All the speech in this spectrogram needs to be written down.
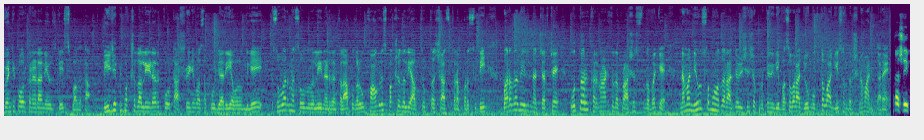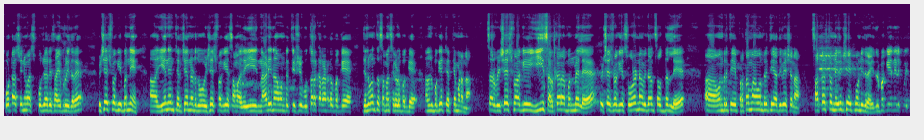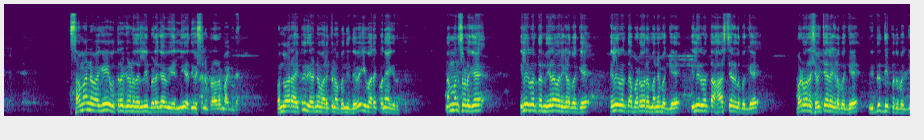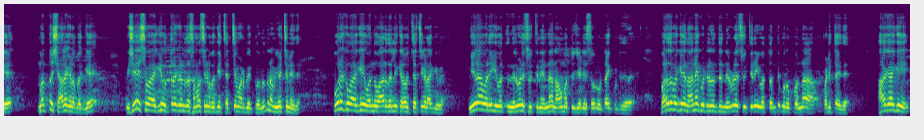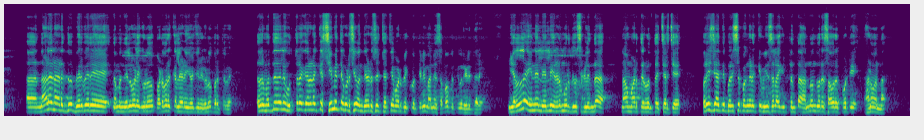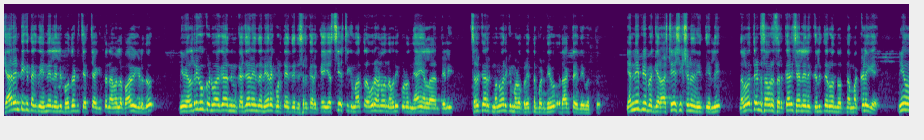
Twenty four Kannada ನ್ಯೂಸ್ಗೆ ಸ್ವಾಗತ. BJP ಪಕ್ಷದ ಲೀಡರ್ ಕೋಟಾ ಶ್ರೀನಿವಾಸ ಪೂಜಾರಿ ಅವರೊಂದಿಗೆ ಸುವರ್ಣಸೌಧದಲ್ಲಿ ನಡೆದ ಕಲಾಪಗಳು ಕಾಂಗ್ರೆಸ್ ಪಕ್ಷದಲ್ಲಿ ಅತೃಪ್ತ ಶಾಸಕರ ಪರಿಸ್ಥಿತಿ, ಬರದ ಮೇಲಿನ ಚರ್ಚೆ, ಉತ್ತರ ಕರ್ನಾಟಕದ ಪ್ರಾಶಸ್ತ್ಯದ ಬಗ್ಗೆ ನಮ್ಮ ನ್ಯೂಸ್ ಸಮೂಹದ ರಾಜ್ಯ ವಿಶೇಷ ಪ್ರತಿನಿಧಿ ಬಸವರಾಜು ಮುಕ್ತವಾಗಿ ಸಂದರ್ಶನ ಮಾಡಿದ್ದಾರೆ. ಶ್ರೀ ಕೋಟಾ ಶ್ರೀನಿವಾಸ ಪೂಜಾರಿ ಸಾಹೇಬರು ಇದ್ದಾರೆ. ವಿಶೇಷವಾಗಿ ಬನ್ನಿ ಏನೇನು ಚರ್ಚೆ ನಡೆದವು, ವಿಶೇಷವಾಗಿ ಈ ನಾಡಿನ ಒಂದು ರೀತಿ ಉತ್ತರ ಕರ್ನಾಟಕದ ಬಗ್ಗೆ, ಜಲವಂತ ಸಮಸ್ಯೆಗಳ ಬಗ್ಗೆ, ಅದ್ರ ಬಗ್ಗೆ ಚರ್ಚೆ ಮಾಡೋಣ. ಸರ್, ವಿಶೇಷವಾಗಿ ಈ ಸರ್ಕಾರ ಬಂದ್ಮೇಲೆ, ವಿಶೇಷವಾಗಿ ಸುವರ್ಣ ವಿಧಾನಸೌಧದಲ್ಲಿ ಒಂದ್ ರೀತಿ ಪ್ರಥಮ ಒಂದ್ ರೀತಿ ಅಧಿವೇಶನ ಸಾಕಷ್ಟು ನಿರೀಕ್ಷೆ ಇಟ್ಕೊಂಡಿದ್ರೆ ಇದ್ರ ಬಗ್ಗೆ ಏನ್ ಸಾಮಾನ್ಯವಾಗಿ ಉತ್ತರ ಕನ್ನಡದಲ್ಲಿ ಬೆಳಗಾವಿಯಲ್ಲಿ ಅಧಿವೇಶನ ಪ್ರಾರಂಭ ಆಗಿದೆ. ಒಂದು ವಾರ ಆಯ್ತು, ಇದು ಎರಡನೇ ವಾರಕ್ಕೆ ನಾವು ಬಂದಿದ್ದೇವೆ, ಈ ವಾರಕ್ಕೆ ಕೊನೆಯಾಗಿರುತ್ತೆ ನಮ್ಮ ಮನಸ್ಸೊಳಗೆ ಇಲ್ಲಿರುವಂಥ ನೀರಾವರಿಗಳ ಬಗ್ಗೆ ಇಲ್ಲಿರುವಂಥ ಬಡವರ ಮನೆ ಬಗ್ಗೆ ಇಲ್ಲಿರುವಂಥ ಹಾಸ್ಟೆಲ್ಗಳ ಬಗ್ಗೆ, ಬಡವರ ಶೌಚಾಲಯಗಳ ಬಗ್ಗೆ, ವಿದ್ಯುತ್ ದೀಪದ ಬಗ್ಗೆ, ಮತ್ತು ಶಾಲೆಗಳ ಬಗ್ಗೆ ವಿಶೇಷವಾಗಿ ಉತ್ತರ ಕನ್ನಡದ ಸಮಸ್ಯೆಗಳ ಬಗ್ಗೆ ಚರ್ಚೆ ಮಾಡಬೇಕು ಅನ್ನೋದು ನಮ್ಮ ಯೋಚನೆ ಇದೆ. ಪೂರಕವಾಗಿ ಒಂದು ವಾರದಲ್ಲಿ ಕೆಲವು ಚರ್ಚೆಗಳಾಗಿವೆ. ನೀರಾವರಿಗೆ ಇವತ್ತು ನಿಲುವಳಿ ಸೂಚನೆಯನ್ನ ನಾವು ಮತ್ತು ಜೆ ಡಿ ಎಸ್ ಅವರು ಒಟ್ಟಾಗಿ ಕೊಟ್ಟಿದ್ದೇವೆ. ಬರದ ಬಗ್ಗೆ ನಾನೇ ಕೊಟ್ಟಿರುವಂತಹ ನಿಲುವಳಿ ಸೂಚನೆ ಇವತ್ತು ಅಂತಿಮ ರೂಪವನ್ನ ಪಡಿತಾ ಇದೆ. ಹಾಗಾಗಿ ನಾಳೆ ನಾಡಿದ್ದು ಬೇರೆ ಬೇರೆ ನಮ್ಮ ನಿಲುವಳಿಗಳು, ಬಡವರ ಕಲ್ಯಾಣ ಯೋಜನೆಗಳು ಬರ್ತವೆ. ಅದರ ಮಧ್ಯದಲ್ಲಿ ಉತ್ತರ ಕನ್ನಡಕ್ಕೆ ಸೀಮಿತಗೊಳಿಸಿ ಒಂದೆರಡು ಸಲ ಚರ್ಚೆ ಮಾಡಬೇಕು ಅಂತೇಳಿ ಮಾನ್ಯ ಸಭಾಪತಿಯವರು ಹೇಳಿದ್ದಾರೆ. ಎಲ್ಲ ಹಿನ್ನೆಲೆಯಲ್ಲಿ ಎರಡು ಮೂರು ದಿವಸಗಳಿಂದ ನಾವು ಮಾಡ್ತಿರುವಂತಹ ಚರ್ಚೆ. ಪರಿಶಿಷ್ಟ ಜಾತಿ ಪರಿಶಿಷ್ಟ ಪಂಗಡಕ್ಕೆ ಮೀಸಲಾಗಿಟ್ಟಂತ ಹನ್ನೊಂದೂವರೆ ಸಾವಿರ ಕೋಟಿ ಹಣವನ್ನ ಗ್ಯಾರಂಟಿಗೆ ತೆಗೆದ ಹಿನ್ನೆಲೆಯಲ್ಲಿ ಬಹುದೊಡ್ಡ ಚರ್ಚೆ ಆಗಿತ್ತು. ನಾವೆಲ್ಲ ಬಾವಿಗಿಳಿದು ನೀವು ಎಲ್ರಿಗೂ ಕೊಡುವಾಗ ನಿಮ್ಮ ಖಜಾನೆಯಿಂದ ನೇರ ಕೊಡ್ತಾ ಇದ್ದೀರಿ ಸರ್ಕಾರಕ್ಕೆ. ಎಸ್ ಸಿ ಎಸ್ ಟಿಗೆ ಮಾತ್ರ ಅವ್ರ ಹಣವನ್ನು ಅವರಿಗೆ ಕೊಡೋದು ನ್ಯಾಯ ಅಲ್ಲ ಅಂತೇಳಿ ಸರ್ಕಾರಕ್ಕೆ ಮನವರಿಕೆ ಮಾಡೋ ಪ್ರಯತ್ನ ಪಡ್ತೀವಿ ಅದಾಗ್ತಾ ಇದೆ ಇವತ್ತು. ಎನ್ ಇ ಪಿ ಬಗ್ಗೆ ರಾಷ್ಟ್ರೀಯ ಶಿಕ್ಷಣದ ನೀತಿಯಲ್ಲಿ ನಲವತ್ತೆಂಟು ಸಾವಿರ ಸರ್ಕಾರಿ ಶಾಲೆಯಲ್ಲಿ ಕಲಿತಿರುವಂಥ ಮಕ್ಕಳಿಗೆ ನೀವು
